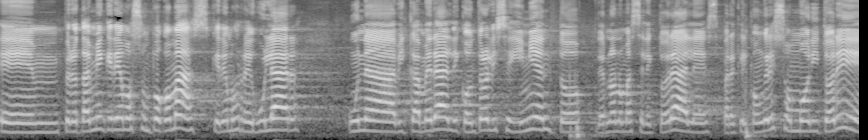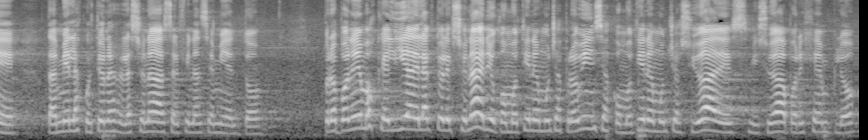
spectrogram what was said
eh, pero también queremos un poco más, queremos regular una bicameral de control y seguimiento de normas electorales para que el Congreso monitoree también las cuestiones relacionadas al financiamiento. Proponemos que el día del acto eleccionario, como tienen muchas provincias, como tienen muchas ciudades, mi ciudad por ejemplo,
